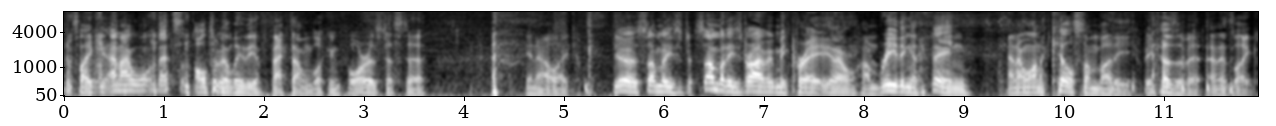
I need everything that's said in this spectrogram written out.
It's like and I won't that's ultimately the effect I'm looking for is just to you know, like, yeah, somebody's somebody's driving me crazy. You know, I'm reading a thing and I want to kill somebody because of it, and it's like,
